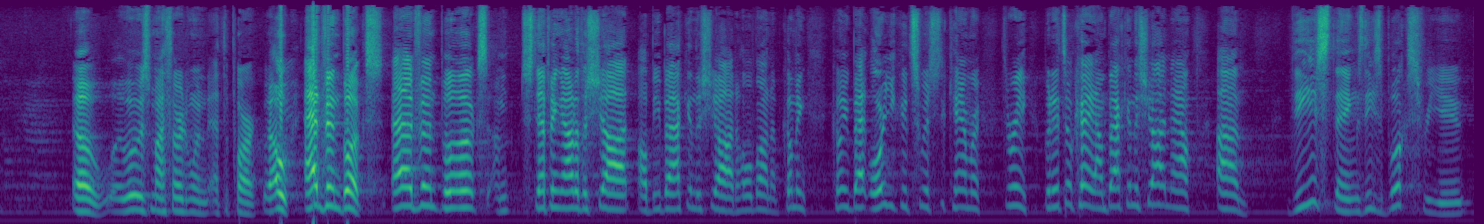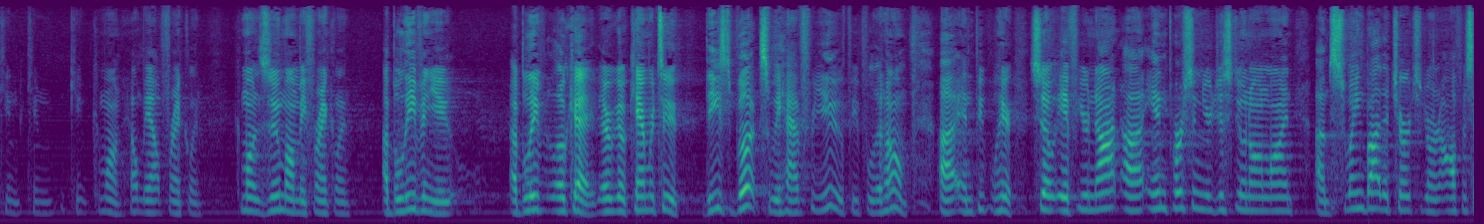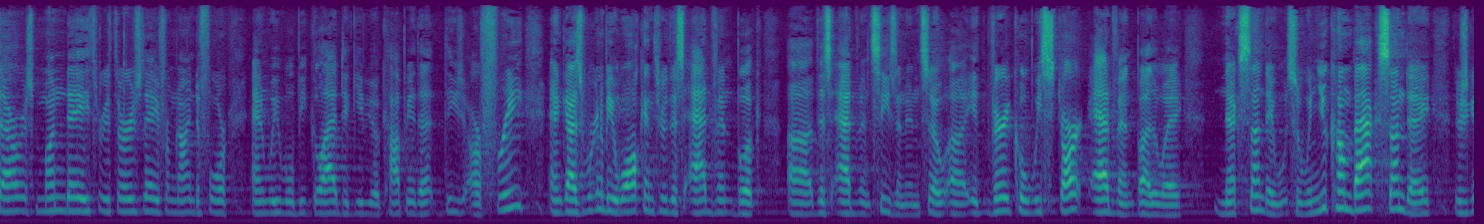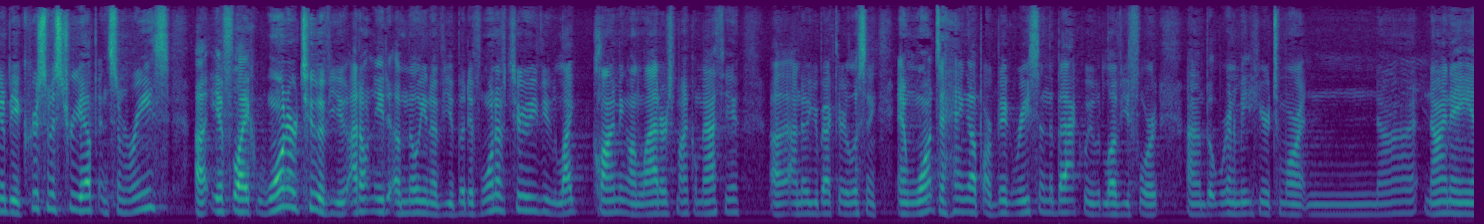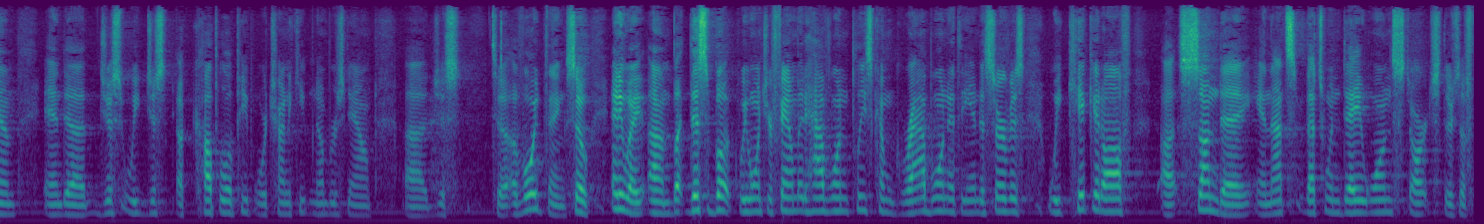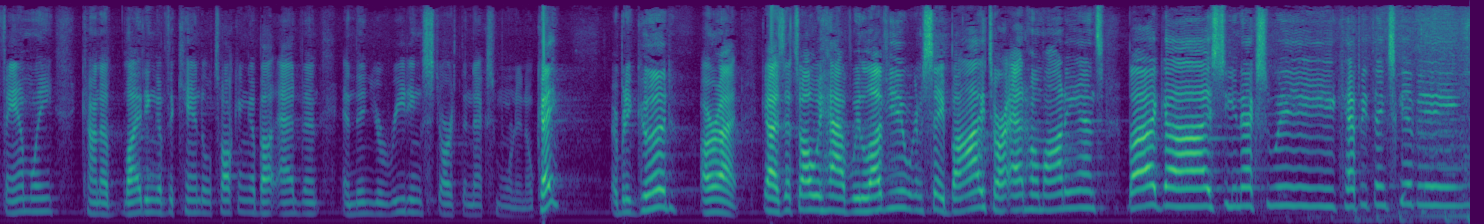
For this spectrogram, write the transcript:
Oh, what was my third one at the park? Oh, Advent books. Advent books. I'm stepping out of the shot. I'll be back in the shot. Hold on. I'm coming coming back. Or you could switch to camera three, but it's okay. I'm back in the shot now. Um, these things, these books for you, can, can, can come on, help me out, Franklin. Come on, zoom on me, Franklin. I believe in you. I believe, okay, there we go, camera two. These books we have for you, people at home uh, and people here. So if you're not uh, in person, you're just doing online, um, swing by the church during office hours, Monday through Thursday from 9 to 4, and we will be glad to give you a copy of that. These are free. And guys, we're going to be walking through this Advent book uh, this Advent season. And so uh, it's very cool. We start Advent, by the way, next Sunday. So when you come back Sunday, there's going to be a Christmas tree up and some wreaths. Uh, if like one or two of you, I don't need a million of you, but if one or two of you like climbing on ladders, Michael Matthew, uh, I know you're back there listening, and want to hang up our big wreaths in the back, we would love you for it. Um, but we're going to meet here tomorrow at 9, 9 a.m. And uh, just we just a couple of people. We're trying to keep numbers down, uh, just to avoid things. So, anyway, um, but this book, we want your family to have one. Please come grab one at the end of service. We kick it off uh, Sunday, and that's, that's when day one starts. There's a family kind of lighting of the candle, talking about Advent, and then your readings start the next morning, okay? Everybody good? All right. Guys, that's all we have. We love you. We're going to say bye to our at home audience. Bye, guys. See you next week. Happy Thanksgiving.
